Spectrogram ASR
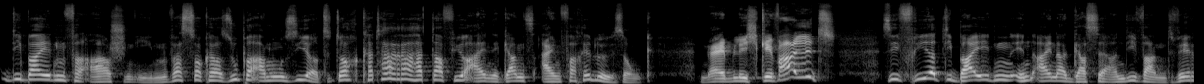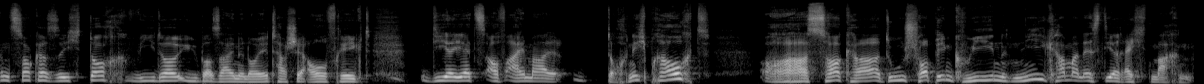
Die beiden verarschen ihn, was Sokka super amüsiert, doch Katara hat dafür eine ganz einfache Lösung. Nämlich Gewalt! Sie friert die beiden in einer Gasse an die Wand, während Zocker sich doch wieder über seine neue Tasche aufregt, die er jetzt auf einmal doch nicht braucht. Oh, Soccer, du Shopping Queen, nie kann man es dir recht machen.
